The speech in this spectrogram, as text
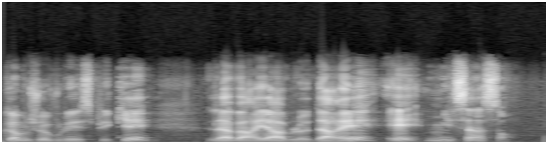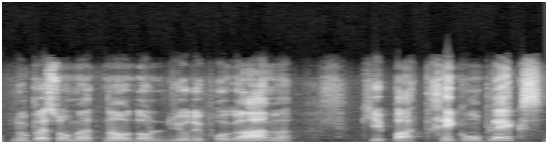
comme je vous l'ai expliqué, la variable d'arrêt est 1500. Nous passons maintenant dans le dur du programme, qui n'est pas très complexe.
